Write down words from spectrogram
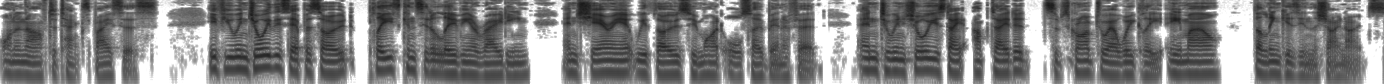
on an after tax basis. If you enjoy this episode, please consider leaving a rating and sharing it with those who might also benefit. And to ensure you stay updated, subscribe to our weekly email. The link is in the show notes.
